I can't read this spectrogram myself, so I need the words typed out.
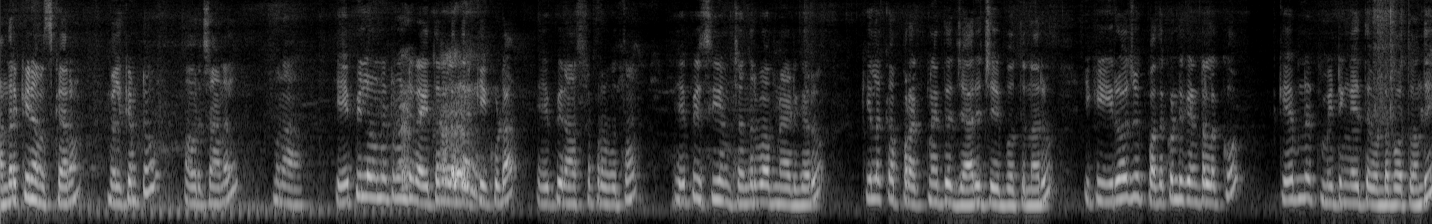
అందరికీ నమస్కారం. Welcome to our channel. మన ఏపీలో ఉన్నటువంటి రైతులందరికీ కూడా ఏపీ రాష్ట్ర ప్రభుత్వం ఏపీ సీఎం చంద్రబాబు నాయుడు గారు కీలక ప్రకటన అయితే జారీ చేయబోతున్నారు. ఇక ఈరోజు పదకొండు గంటలకు కేబినెట్ మీటింగ్ అయితే ఉండబోతోంది.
